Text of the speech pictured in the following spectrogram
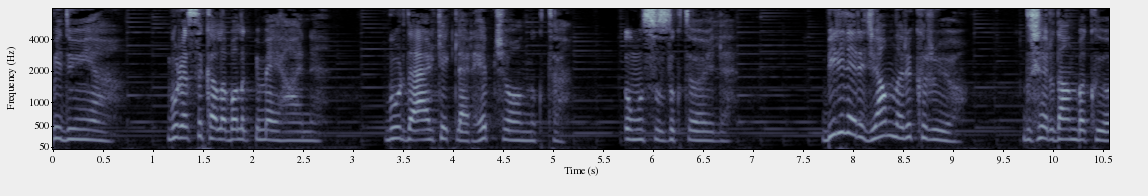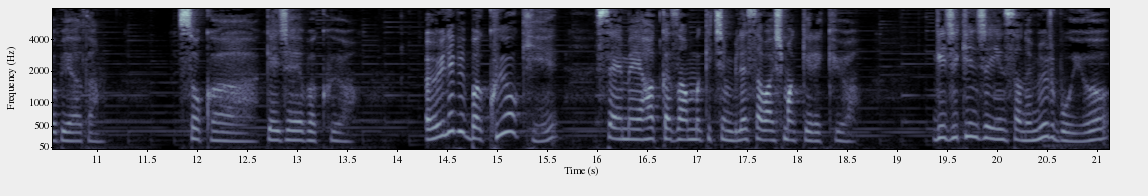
bir dünya. Burası kalabalık bir meyhane. Burada erkekler hep çoğunlukta. Umutsuzluk da öyle. Birileri camları kırıyor. Dışarıdan bakıyor bir adam. Sokağa, geceye bakıyor. Öyle bir bakıyor ki sevmeye hak kazanmak için bile savaşmak gerekiyor. Gecikince insan ömür boyu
